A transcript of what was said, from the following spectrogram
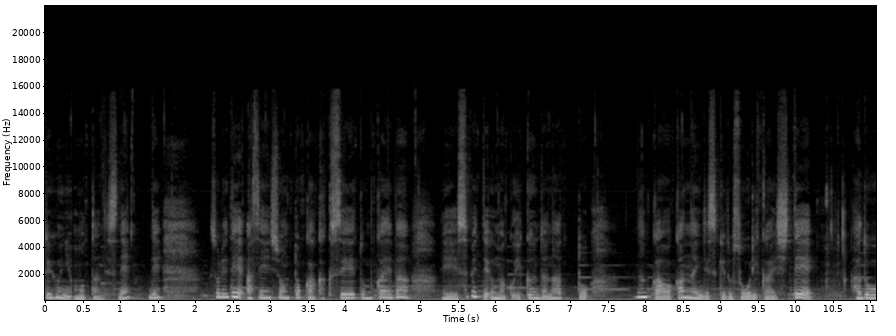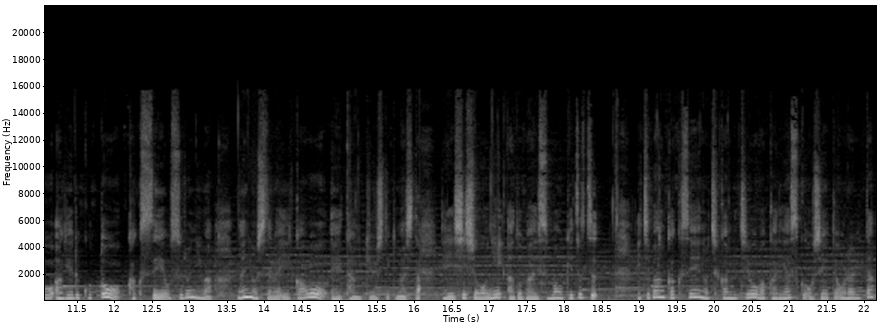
というふうに思ったんですね。でそれでアセンションとか覚醒へと向かえば、えー、全てうまくいくんだなとなんかわかんないんですけどそう理解して波動を上げること覚醒をするには何をしたらいいかを、えー、探求してきました、えー、師匠にアドバイスも受けつつ一番覚醒への近道を分かりやすく教えておられた、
